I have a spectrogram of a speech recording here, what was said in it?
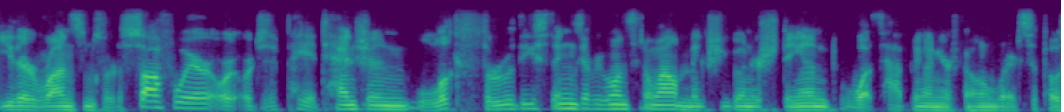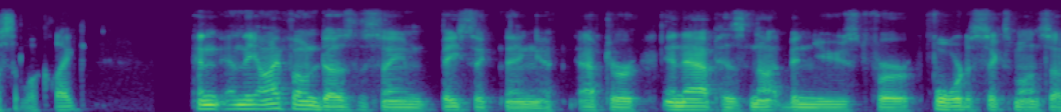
either run some sort of software or, or just pay attention, look through these things every once in a while, make sure you understand what's happening on your phone, what it's supposed to look like. And and the iPhone does the same basic thing after an app has not been used for four to six months. I,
